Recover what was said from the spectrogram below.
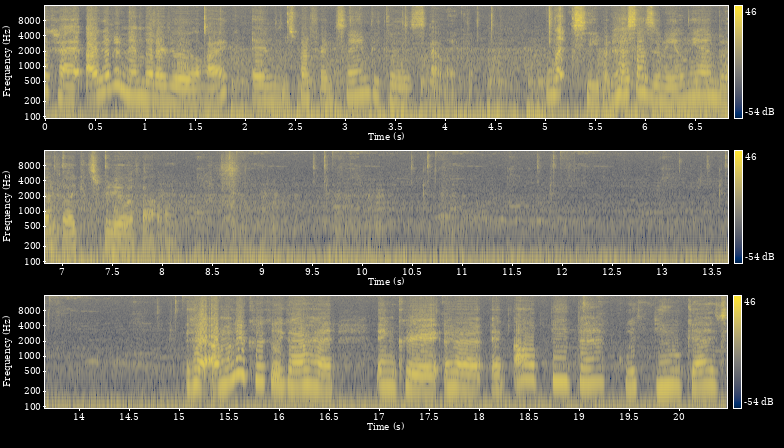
Okay, I got a name that I really like, and it's my friend's name because I like it. Lexi, but hers has a me on the end, but I feel like it's prettier with that one. Okay, I'm gonna quickly go ahead and create her, and I'll be back with you guys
